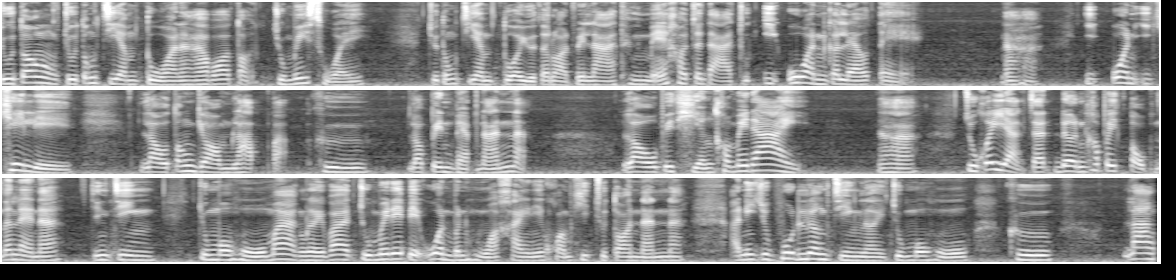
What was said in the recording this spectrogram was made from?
จูต้องจูต้องเจียมตัวนะคะ เพราะตอนจูไม่สวย จูต้องเจียมตัวอยู่ตลอดเวลา ถึงแม้เขาจะด่าจูอีอ้วนก็แล้วแต่นะคะอีอ้วนอีเคเลเราต้องยอมรับอะคือเราเป็นแบบนั้นน่ะเราไปเถียงเขาไม่ได้นะคะ จูก็อยากจะเดินเข้าไปตบนั่นแหละนะ จริง ๆ จูโมโหมากเลยว่าจูไม่ได้ไปอ้วนบนหัวใครในความคิดจูตอนนั้นนะ อันนี้จูพูดเรื่องจริงเลยจูโมโห คือร่าง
